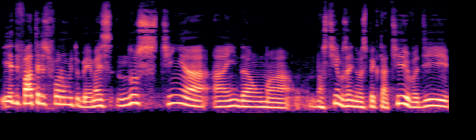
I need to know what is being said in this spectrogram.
E de fato eles foram muito bem, mas nos tinha ainda uma, nós tínhamos ainda uma expectativa de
